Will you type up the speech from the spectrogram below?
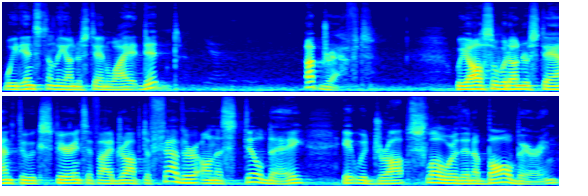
we'd instantly understand why it didn't. Yes. Updraft. We also would understand through experience if I dropped a feather on a still day, it would drop slower than a ball bearing.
